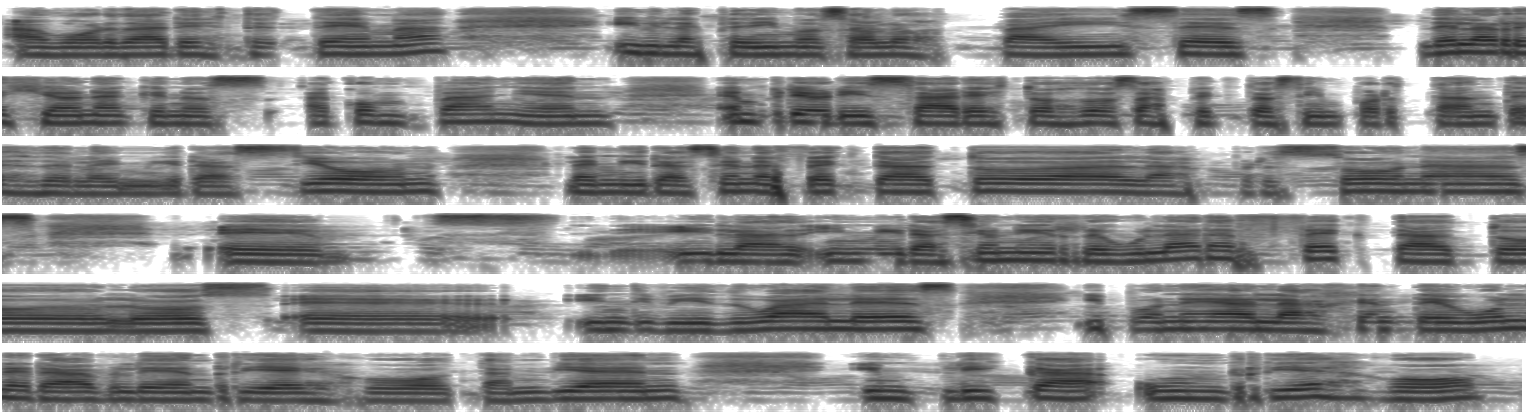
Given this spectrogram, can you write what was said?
abordar este tema y les pedimos a los países de la región a que nos acompañen en priorizar estos dos aspectos importantes de la inmigración. La inmigración afecta a todas las personas eh, y la inmigración irregular afecta a todos los eh, individuales y pone a la gente vulnerable en riesgo. También implica un riesgo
